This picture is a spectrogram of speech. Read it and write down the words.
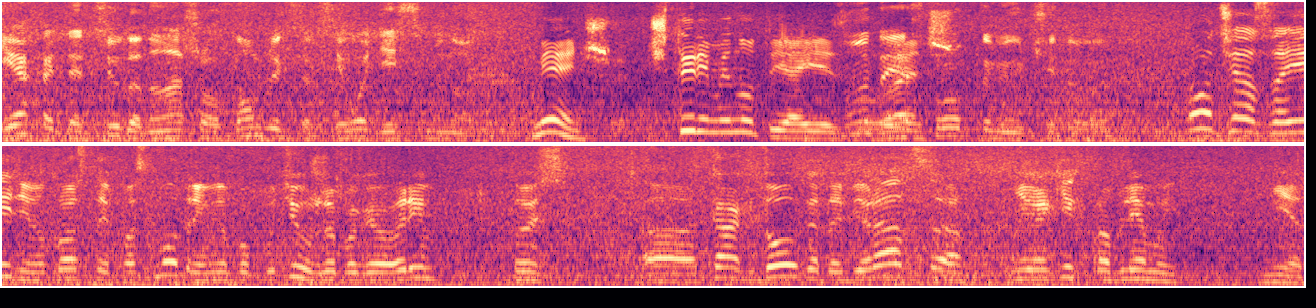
ехать отсюда до нашего комплекса всего 10 минут. Меньше. 4 минуты я ездил Ну, это раньше. я с пробками учитываю. Ну, вот сейчас заедем и просто и посмотрим, и по пути уже поговорим. То есть как долго добираться, никаких проблем нет.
